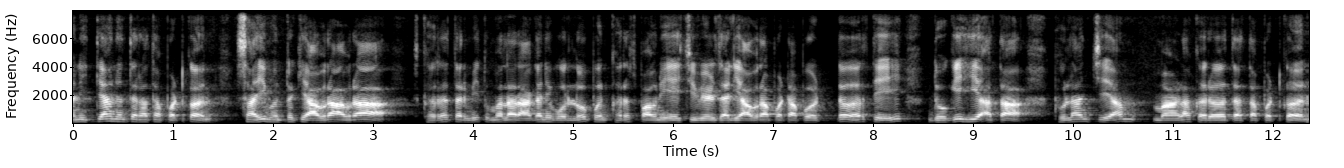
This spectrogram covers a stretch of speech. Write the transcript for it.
आणि त्यानंतर आता पटकन साई म्हणतो की आवरा आवरा खरं तर मी तुम्हाला रागाने बोललो पण खरंच पाहुणे यायची वेळ झाली आवरा पटापट. तर ते दोघेही आता फुलांच्या माळा करत आता पटकन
